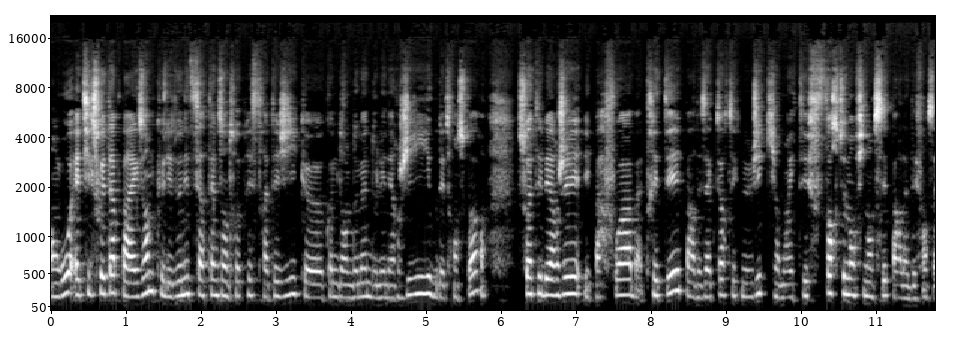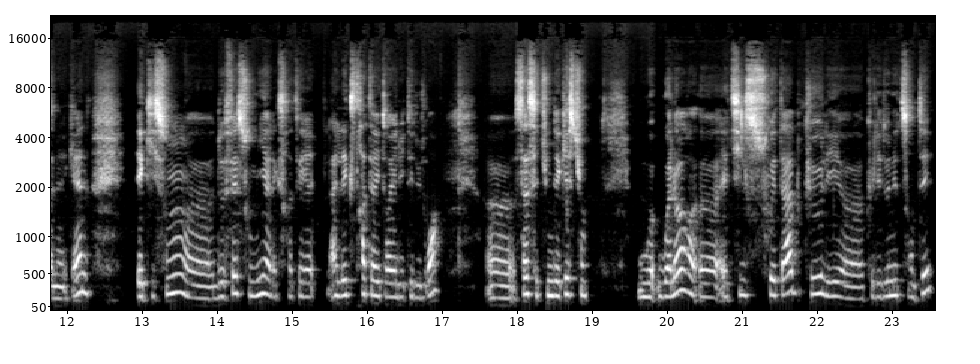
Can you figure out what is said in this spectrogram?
en gros, est-il souhaitable, par exemple, que les données de certaines entreprises stratégiques, euh, comme dans le domaine de l'énergie ou des transports, soient hébergées et parfois bah, traitées par des acteurs technologiques qui ont été fortement financés par la défense américaine et qui sont euh, de fait soumis à l'extraterritorialité du droit? Euh, Ça, c'est une des questions. Ou, alors, est-il souhaitable que les, données de santé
